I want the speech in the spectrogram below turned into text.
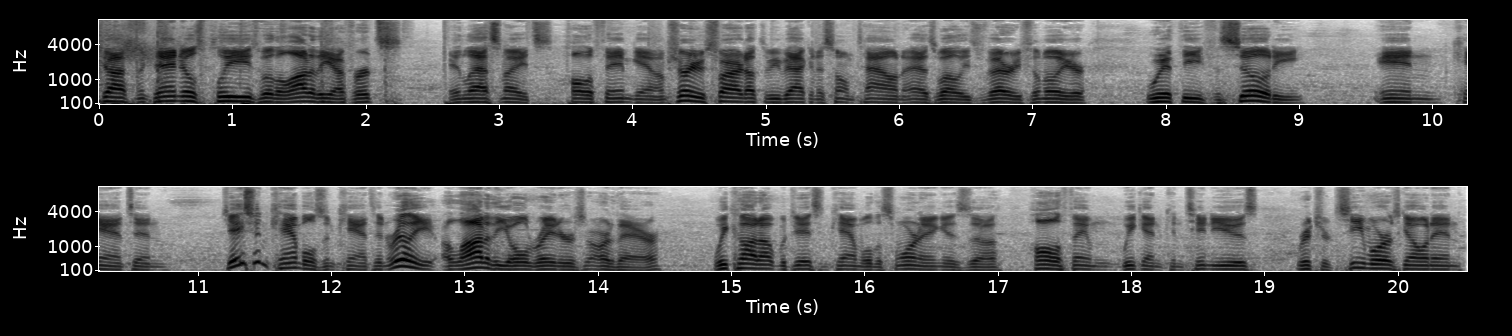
Josh McDaniels pleased with a lot of the efforts in last night's Hall of Fame game. I'm sure he was fired up to be back in his hometown as well. He's very familiar with the facility in Canton. Jason Campbell's in Canton. Really, a lot of the old Raiders are there. We caught up with Jason Campbell this morning as uh, Hall of Fame weekend continues. Richard Seymour is going in.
